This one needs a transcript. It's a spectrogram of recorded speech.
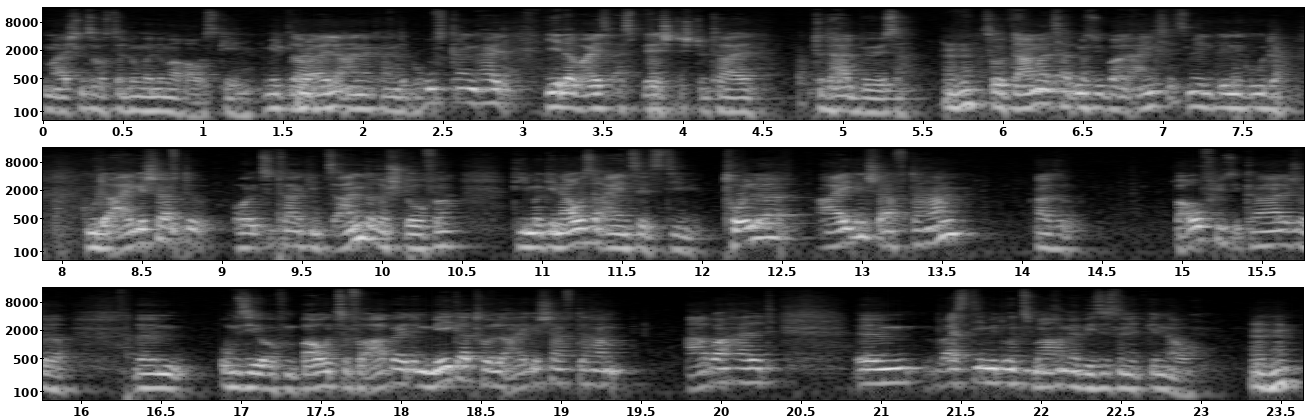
meistens aus der Lunge nicht mehr rausgehen. Mittlerweile ja. anerkannte Berufskrankheit. Jeder weiß, Asbest ist total, total böse. Mhm. So, damals hat man es überall eingesetzt mit eine gute, gute Eigenschaft. Heutzutage gibt es andere Stoffe, die man genauso einsetzt, die tolle Eigenschaften haben. Also bauphysikalisch oder ähm, um sie auf dem Bau zu verarbeiten, mega tolle Eigenschaften haben, aber halt ähm, was die mit uns machen, wir wissen es noch nicht genau. Mhm.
